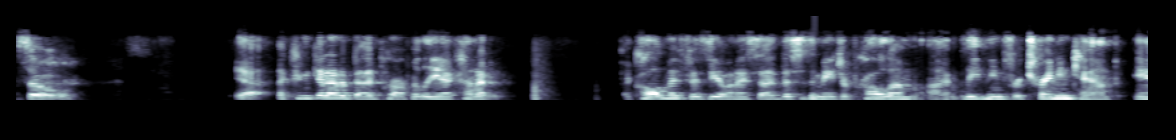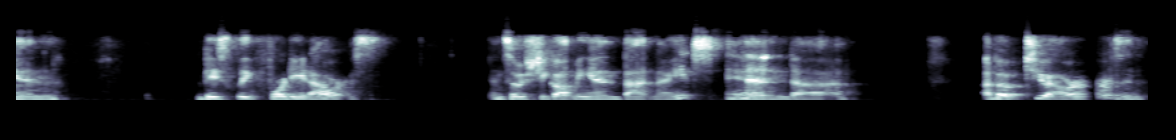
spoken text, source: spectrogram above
So, yeah, I couldn't get out of bed properly. I kind of I called my physio and I said, this is a major problem. I'm leaving for training camp in basically 48 hours. And so she got me in that night, and uh, about two hours and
